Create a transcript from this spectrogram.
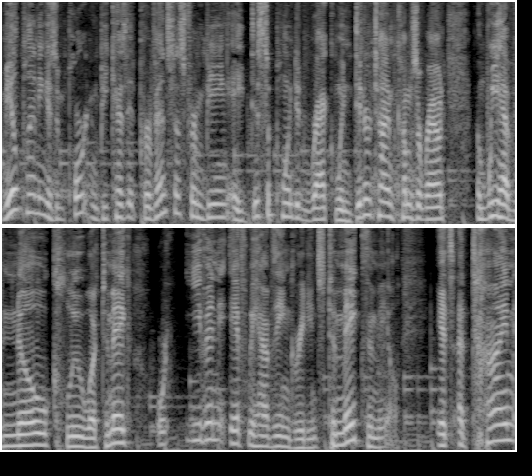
Meal planning is important because it prevents us from being a disappointed wreck when dinner time comes around and we have no clue what to make, or even if we have the ingredients to make the meal. It's a time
